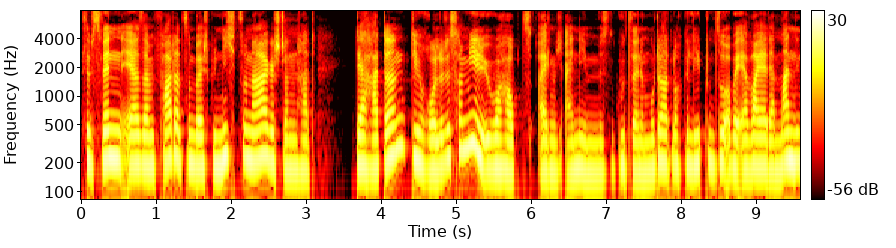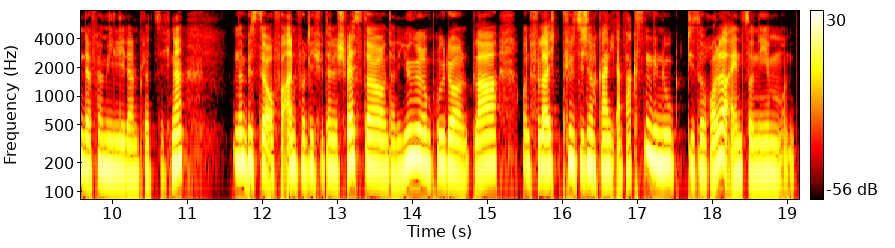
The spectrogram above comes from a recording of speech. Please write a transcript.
selbst wenn er seinem Vater zum Beispiel nicht so nahe gestanden hat, der hat dann die Rolle des Familienüberhaupts eigentlich einnehmen müssen. Gut, seine Mutter hat noch gelebt und so, aber er war ja der Mann in der Familie dann plötzlich, ne? Und dann bist du ja auch verantwortlich für deine Schwester und deine jüngeren Brüder und bla. Und vielleicht fühlt sich noch gar nicht erwachsen genug, diese Rolle einzunehmen. Und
